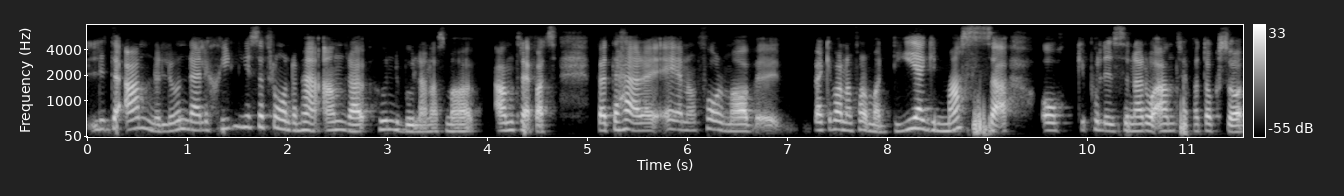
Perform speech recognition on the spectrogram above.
lite annorlunda eller skiljer sig från de här andra hundbullarna som har anträffats. För att det här är någon form av verkar vara någon form av degmassa och polisen har då anträffat också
